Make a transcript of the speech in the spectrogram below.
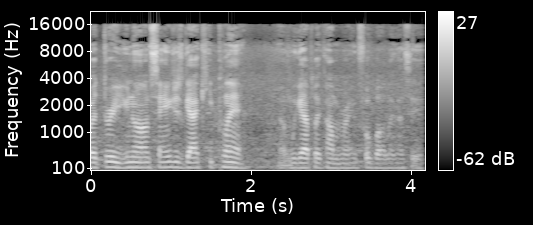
or three. You know what I'm saying? You just gotta keep playing. We gotta play common complementary football, like I said.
